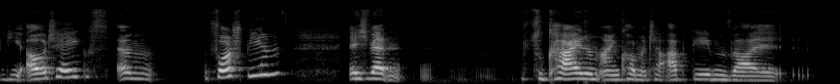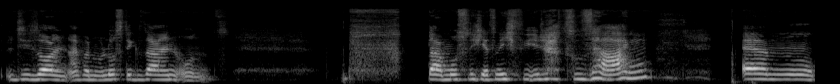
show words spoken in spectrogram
die Outtakes ähm, vorspielen. Ich werde zu keinem einen Kommentar abgeben, weil sie sollen einfach nur lustig sein und pff, da muss ich jetzt nicht viel dazu sagen. Ähm,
